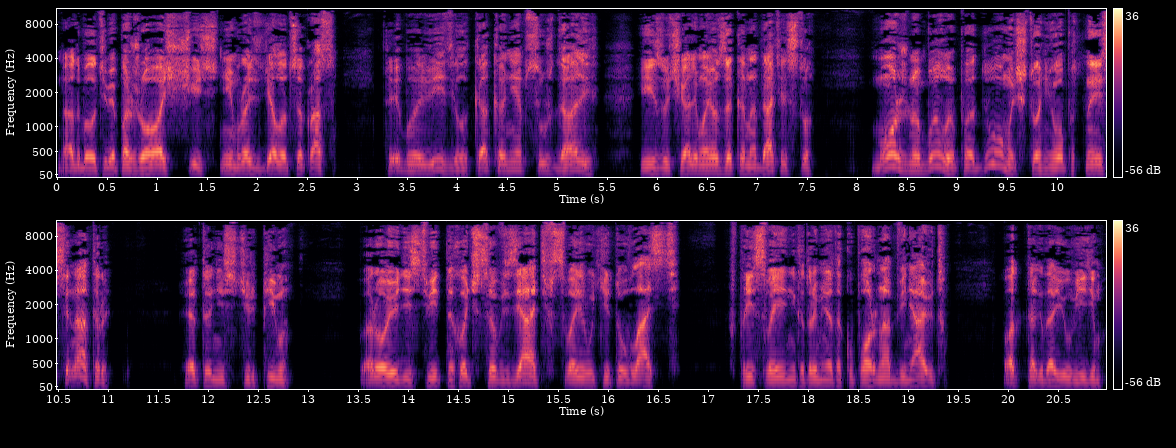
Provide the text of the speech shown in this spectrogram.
Надо было тебе пожестче с ним разделаться, Крас. Ты бы видел, как они обсуждали и изучали мое законодательство. Можно было подумать, что они опытные сенаторы. Это нестерпимо. Порою действительно хочется взять в свои руки ту власть, в присвоении которой меня так упорно обвиняют. Вот тогда и увидим,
